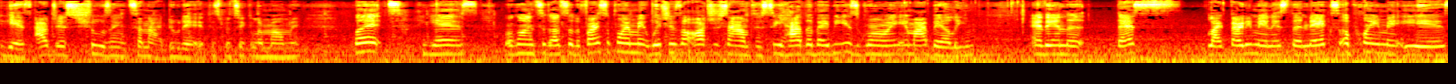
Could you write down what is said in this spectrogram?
yes, I'm just choosing to not do that at this particular moment. But yes, we're going to go to the first appointment, which is an ultrasound to see how the baby is growing in my belly. And then the, that's like 30 minutes. The next appointment is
